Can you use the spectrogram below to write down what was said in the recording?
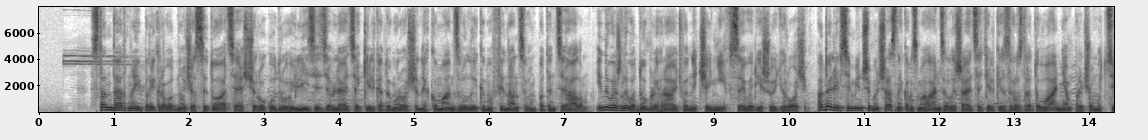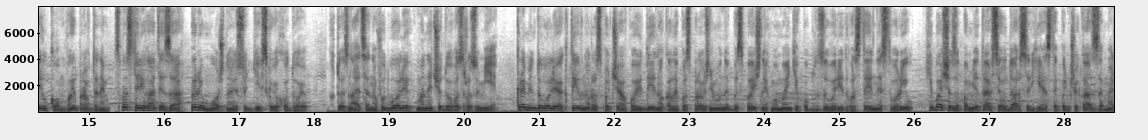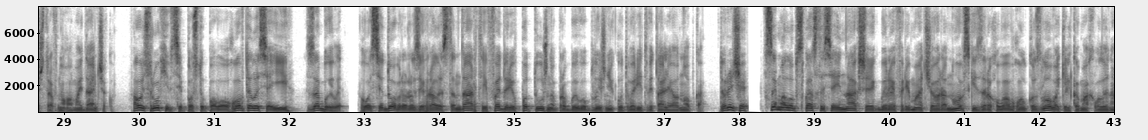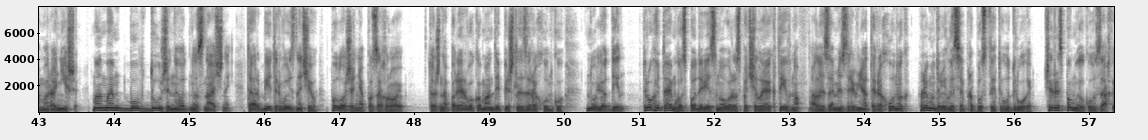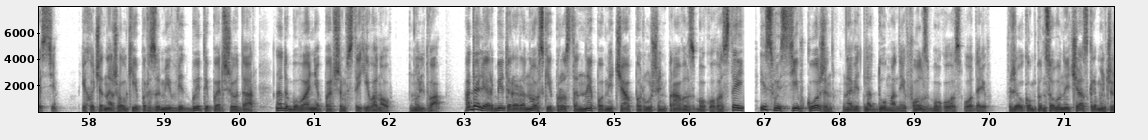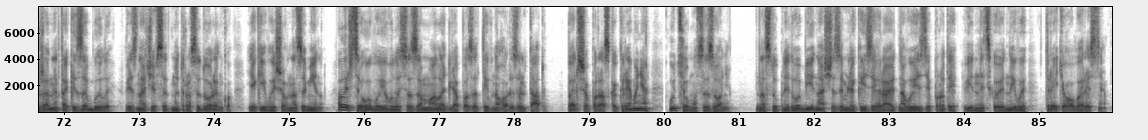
Стандартна і прикра водночас ситуація. Щороку у другій лізі з'являється кілька доморощених команд з великим фінансовим потенціалом. І неважливо, добре грають вони чи ні, все вирішують гроші. А далі всім іншим учасникам змагань залишається тільки з роздратуванням, причому цілком виправданим, спостерігати за переможною суддівською ходою. Хто знається на футболі, мене чудово зрозуміє. Кремін доволі активно розпочав поєдинок, але по-справжньому небезпечних моментів поблизу воріт гостей не створив. Хіба що запам'ятався удар Сергія Степанчука з-за меж штрафного майданчику. А ось рухівці поступово оговталися і забили. Гості добре розіграли стандарт, і Федорів потужно пробив у ближній кут воріт Віталія Онопка. До речі, все мало б скластися інакше, якби рефері матчу Арановський зарахував гол Козлова кількома хвилинами раніше. Момент був дуже неоднозначний, та арбітр визначив положення поза грою. Тож на перерву команди пішли за рахунку 0-1. Другий тайм господарі знову розпочали активно, але замість зрівняти рахунок примудрилися пропустити у друге через помилку у захисті. І хоча наш голкіпер зумів відбити перший удар, на добування першим встиг Іванов 0-2. А далі арбітер Арановський просто не помічав порушень правил з боку гостей і свистів кожен, навіть надуманий фол з боку господарів. Вже у компенсований час кременчужани так і забили, відзначився Дмитро Сидоренко, який вийшов на заміну. Але ж цього виявилося замало для позитивного результату. Перша поразка Кременя у цьому сезоні. Наступний двобій наші земляки зіграють на виїзді проти Вінницької Ниви 3 вересня.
